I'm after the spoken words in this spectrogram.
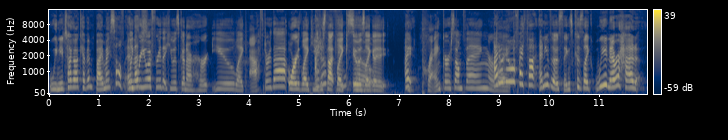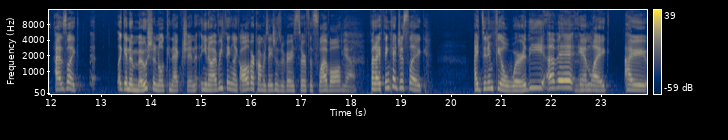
We need to talk about Kevin by myself. And like, were you afraid that he was gonna hurt you like after that, or like you I just thought like think it was like a I- prank or something? Or I don't know if I thought any of those things because like we never had as like like an emotional connection. You know, everything like all of our conversations were very surface level. Yeah. But I think I just like I didn't feel worthy of it Mm-hmm. and like I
